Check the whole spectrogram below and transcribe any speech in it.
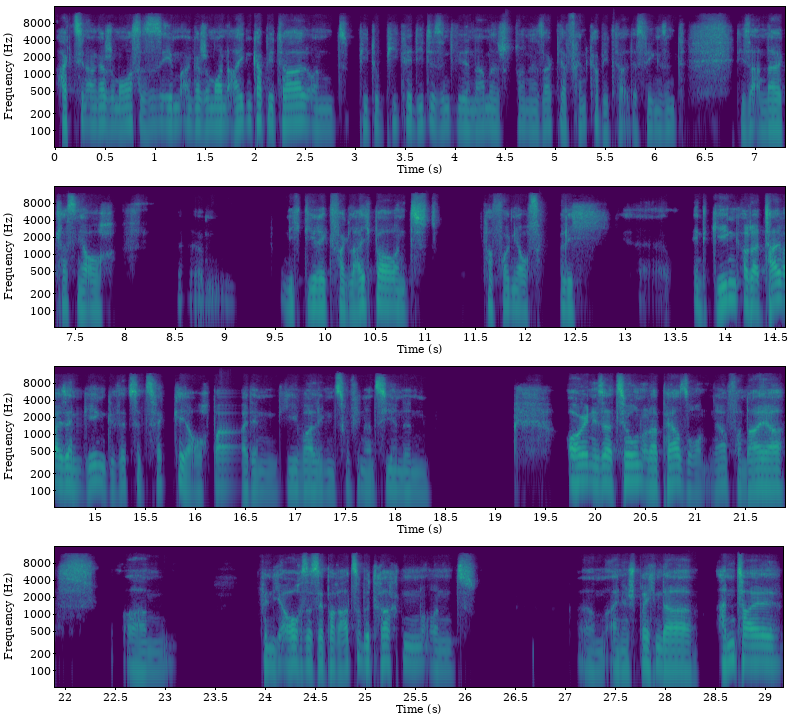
Aktienengagements, das ist eben Engagement in Eigenkapital und P2P-Kredite sind, wie der Name schon sagt, ja Fremdkapital. Deswegen sind diese Anlageklassen ja auch ähm, nicht direkt vergleichbar und verfolgen ja auch völlig äh, entgegen oder teilweise entgegengesetzte Zwecke ja auch bei den jeweiligen zu finanzierenden Organisation oder Person. Ja, von daher ähm, finde ich auch, ist das separat zu betrachten und ähm, ein entsprechender Anteil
